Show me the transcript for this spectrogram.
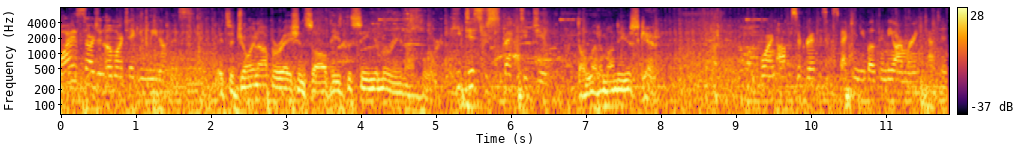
Why is Sergeant Omar taking lead on this? It's a joint operation, Salt. He's the senior Marine on board. He disrespected you. Don't let him under your skin. Warrant Officer Griff is expecting you both in the armory, Captain.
